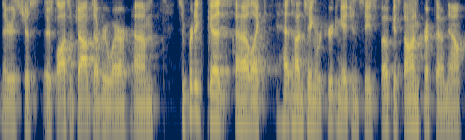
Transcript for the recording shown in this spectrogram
there's just there's lots of jobs everywhere. Um, some pretty good uh, like headhunting recruiting agencies focused on crypto now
